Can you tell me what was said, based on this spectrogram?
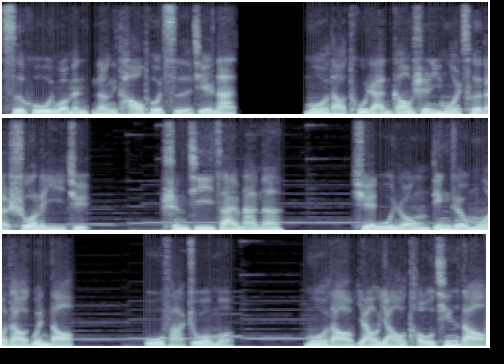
似乎我们能逃脱此劫难。莫道突然高深莫测地说了一句：“生机在哪呢？”雪无容盯着莫道问道：“无法捉摸。”莫道摇摇头，轻道：“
